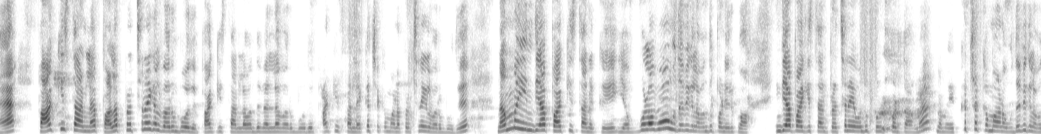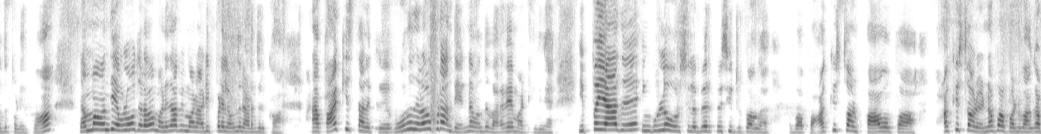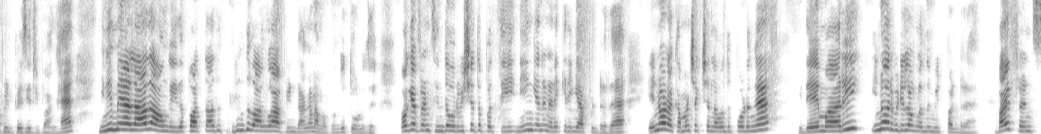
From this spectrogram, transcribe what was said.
பாகிஸ்தானில் பல பிரச்சனைகள் வரும்போது பாகிஸ்தானில் வந்து வெள்ளம் வரும்போது பாகிஸ்தானில் எக்கச்சக்கமான பிரச்சனைகள் வரும்போது நம்ம இந்தியா பாகிஸ்தானுக்கு எவ்வளவோ உதவிகளை வந்து பண்ணியிருக்கோம் இந்தியா பாகிஸ்தான் பிரச்சனையை வந்து பொருட்படுத்தாமல் நம்ம எக்கச்சக்கமான உதவிகளை வந்து பண்ணியிருக்கோம் நம்ம வந்து எவ்வளோ தடவை மனிதாபிமான அடிப்படையில் வந்து நடந்திருக்கோம். ஆனால் பாகிஸ்தானுக்கு ஒரு தடவை கூட அந்த எண்ணம் வந்து வரவே மாட்டேங்குதுங்க. இப்பயாவது இங்குள்ள ஒரு சில பேர் பேசிட்டு இருப்பாங்க "அப்பா, பாகிஸ்தான் பாவம்ப்பா பாகிஸ்தான் என்னப்பா பண்ணுவாங்க? அப்படின்னு பேசிட்டு இருப்பாங்க. இனிமேலாவது அவங்க இதை பார்த்தாவது திருந்துவாங்களா அப்படின்னு தாங்க நமக்கு வந்து தோணுது. ஓகே ஃப்ரெண்ட்ஸ் இந்த ஒரு விஷயத்தை பற்றி நீங்கள் என்ன நினைக்கிறீங்க அப்படின்றத என்னோட கமெண்ட் செக்ஷனில் வந்து போடுங்க. இதே மாதிரி இன்னொரு வீடியோவில் உங்களை வந்து மீட் பண்ணுறேன் பை ஃப்ரெண்ட்ஸ்!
